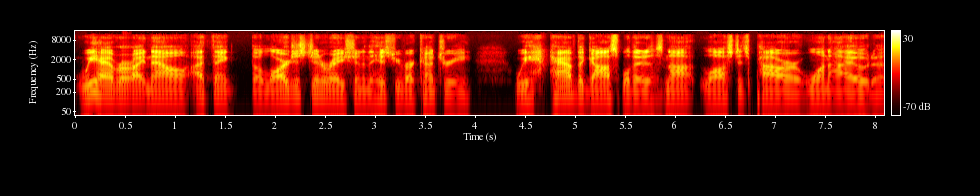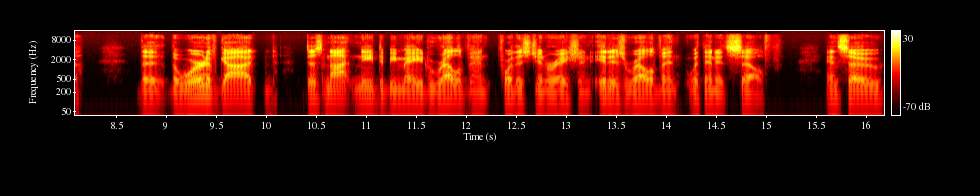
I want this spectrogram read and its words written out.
we have right now, I think the largest generation in the history of our country. We have the gospel that has not lost its power one iota. The the word of God does not need to be made relevant for this generation. It is relevant within itself. And so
